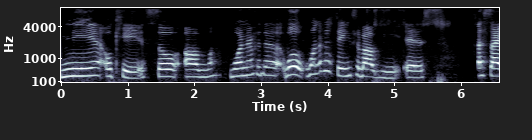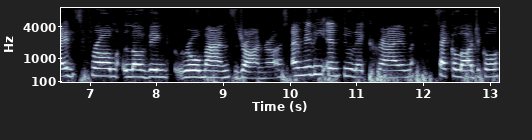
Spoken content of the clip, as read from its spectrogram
Me, okay. So, um, one of the well, one of the things about me is aside from loving romance genres, I'm really into like crime, psychological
